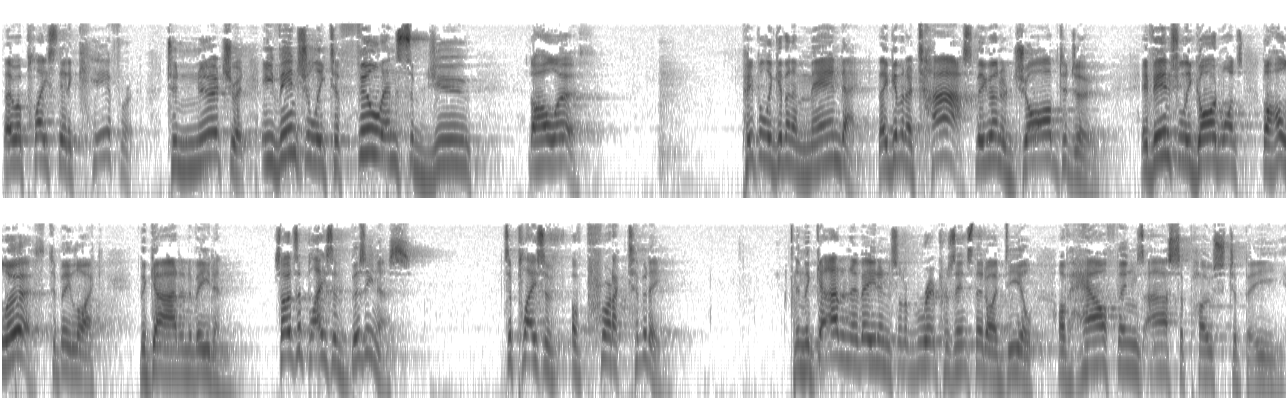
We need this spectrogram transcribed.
They were placed there to care for it, to nurture it, eventually to fill and subdue the whole earth. People are given a mandate, they're given a task, they're given a job to do. Eventually, God wants the whole earth to be like the Garden of Eden. So it's a place of busyness, it's a place of, of productivity. And the Garden of Eden sort of represents that ideal of how things are supposed to be.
